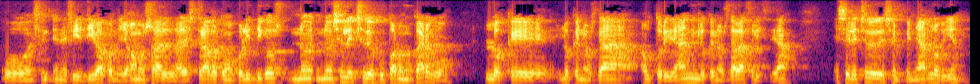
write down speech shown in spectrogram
o en, definitiva, cuando llegamos al, estrado como políticos, no, es el hecho de ocupar un cargo lo que, lo que nos da autoridad ni lo que nos da la felicidad, es el hecho de desempeñarlo bien.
